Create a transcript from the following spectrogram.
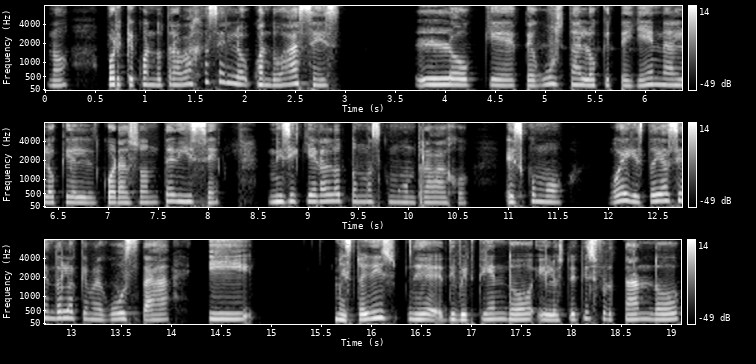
¿no? Porque cuando trabajas en lo, cuando haces lo que te gusta, lo que te llena, lo que el corazón te dice, ni siquiera lo tomas como un trabajo. Es como, güey, estoy haciendo lo que me gusta y me estoy eh, divirtiendo y lo estoy disfrutando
